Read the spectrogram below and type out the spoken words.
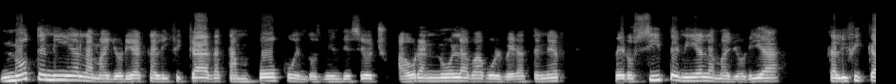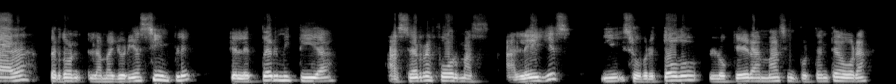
No tenía la mayoría calificada tampoco en 2018, ahora no la va a volver a tener, pero sí tenía la mayoría calificada, perdón, la mayoría simple que le permitía hacer reformas a leyes y sobre todo lo que era más importante ahora,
